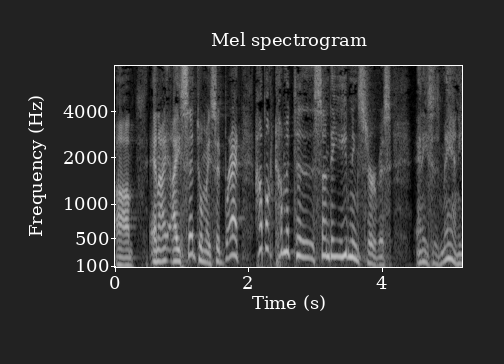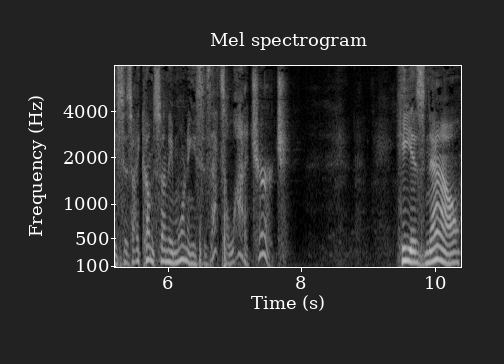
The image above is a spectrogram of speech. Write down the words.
Um, and I, I said to him, I said, Brad, how about coming to Sunday evening service? And he says, Man, he says, I come Sunday morning. He says, That's a lot of church. He is now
